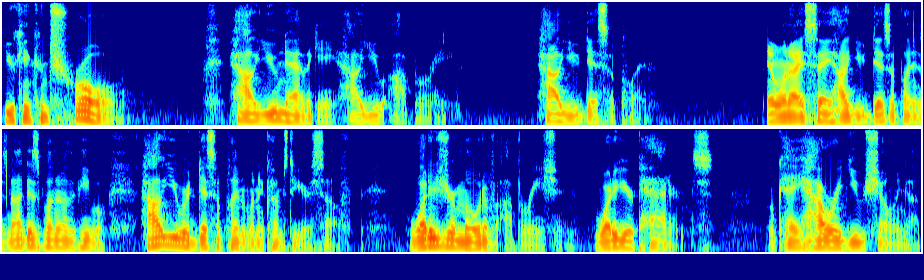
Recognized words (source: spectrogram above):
You can control how you navigate, how you operate how you discipline. And when I say how you discipline, it's not disciplining other people. How you are disciplined when it comes to yourself. What is your mode of operation? What are your patterns? Okay, how are you showing up?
